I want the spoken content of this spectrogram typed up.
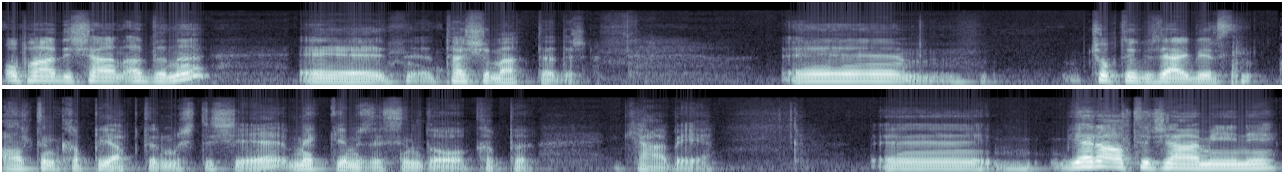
O padişahın adını e, taşımaktadır. E, çok da güzel bir altın kapı yaptırmıştı şeye. Mekke Müzesi'nde o kapı Kabe'ye. E, yeraltı camiini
